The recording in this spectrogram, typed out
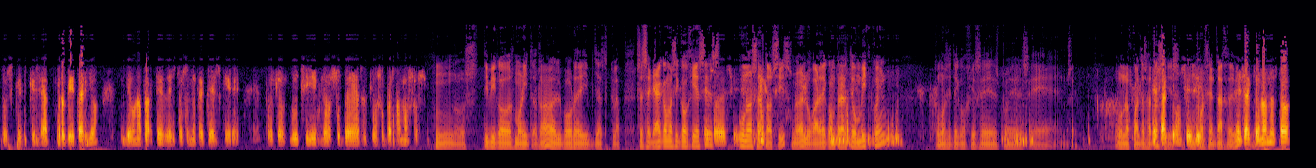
pues que, que sea propietario de una parte de estos NFTs que pues los blue chip, los super los super famosos. Mm, Los típicos monitos, ¿no? El Bored Ape Jazz Club. O sea, sería como si cogieses Eso es, sí. unos satoshis, ¿no? En lugar de comprarte un Bitcoin, como si te cogieses, pues, eh, no sé, unos cuantos satoshis, Exacto, sí, un sí. porcentaje de Bitcoin. Exacto, no, no esto,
